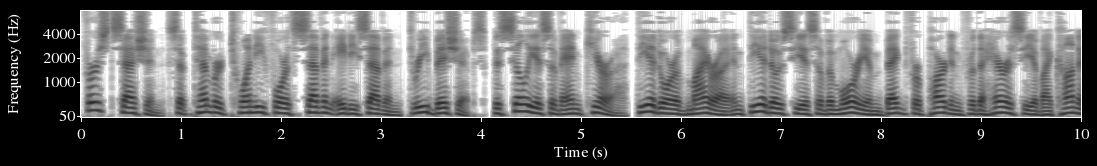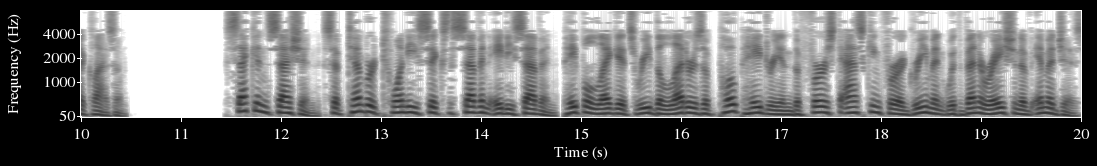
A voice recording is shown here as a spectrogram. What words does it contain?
First session September 24, 787 three bishops, Basilius of Ancyra, Theodore of Myra and Theodosius of Amorium begged for pardon for the heresy of iconoclasm. Second session September 26, 787 Papal legates read the letters of Pope Hadrian I asking for agreement with veneration of images,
